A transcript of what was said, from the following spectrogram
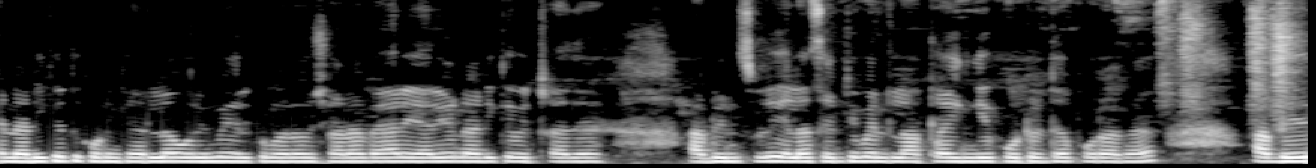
என்னை அடிக்கிறதுக்கு உனக்கு எல்லா உரிமையும் இருக்குது மனோஜ். ஆனால் வேறு யாரையும் நடிக்க விட்டுறாத அப்படின்னு சொல்லி எல்லா சென்டிமெண்ட் லாக்லாம் இங்கேயே போட்டுட்டு தான் போகிறாங்க அப்படியே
